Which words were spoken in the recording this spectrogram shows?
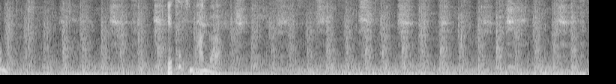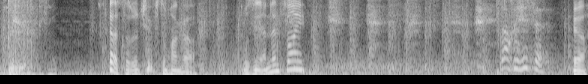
Richtung? Geht's jetzt zum Hangar? Ja, ist doch ein Schiff zum Hangar. Wo sind die anderen zwei? Brauche Hilfe. Ja.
